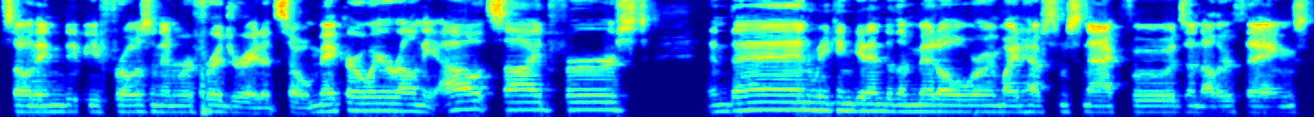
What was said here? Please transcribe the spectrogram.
So they mm-hmm. need to be frozen and refrigerated. So make our way around the outside first and then we can get into the middle where we might have some snack foods and other things.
